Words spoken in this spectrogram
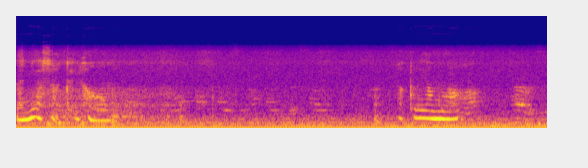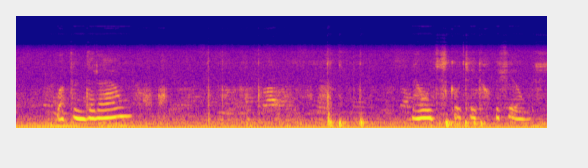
then yes, I could harm. Luckily, I'm not. Weapons are down. Now we just to take out the shields.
